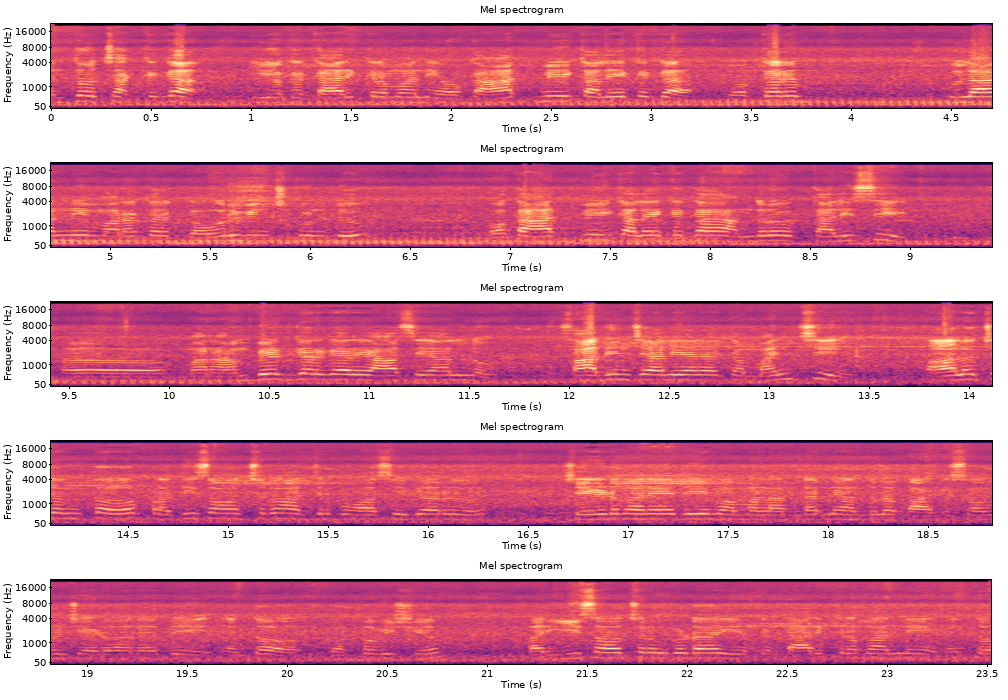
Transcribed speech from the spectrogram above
ఎంతో చక్కగా ఈ యొక్క కార్యక్రమాన్ని ఒక ఆత్మీయ కలయికగా ఒకరి కులాన్ని మరొకరు గౌరవించుకుంటూ ఒక ఆత్మీయ కలయికగా అందరూ కలిసి మన అంబేద్కర్ గారి ఆశయాలను సాధించాలి అనే ఒక మంచి ఆలోచనతో ప్రతి సంవత్సరం అజ్రపు వాసు గారు చేయడం అనేది మమ్మల్ని అందరినీ అందులో భాగస్వాములు చేయడం అనేది ఎంతో గొప్ప విషయం. మరి ఈ సంవత్సరం కూడా ఈ యొక్క కార్యక్రమాన్ని ఎంతో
